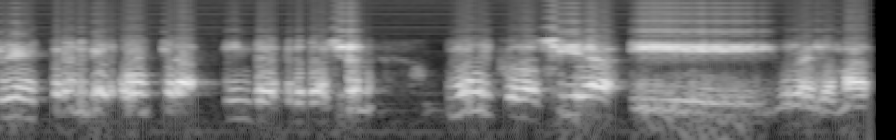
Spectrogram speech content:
se desprende otra interpretación muy conocida y una de las más,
